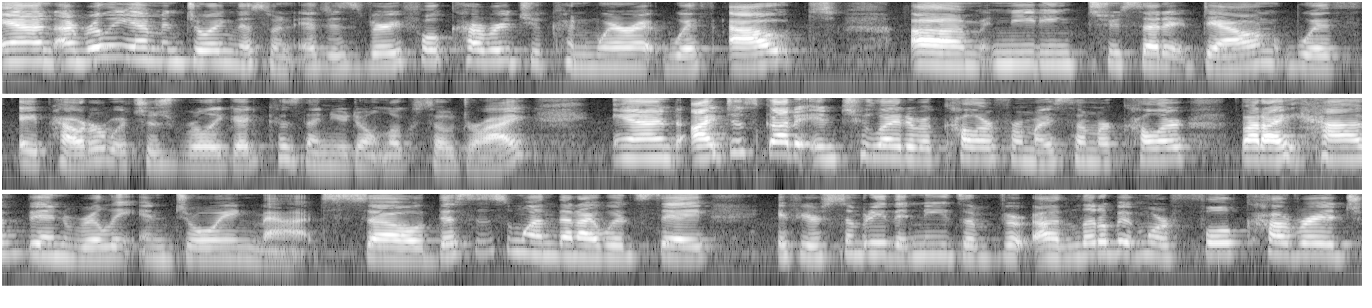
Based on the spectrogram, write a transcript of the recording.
And I really am enjoying this one. It is very full coverage. You can wear it without um, needing to set it down with a powder, which is really good because then you don't look so dry. And I just got it in too light of a color for my summer color, but I have been really enjoying that. So this is one that I would say if you're somebody that needs a, a, little bit more full coverage,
